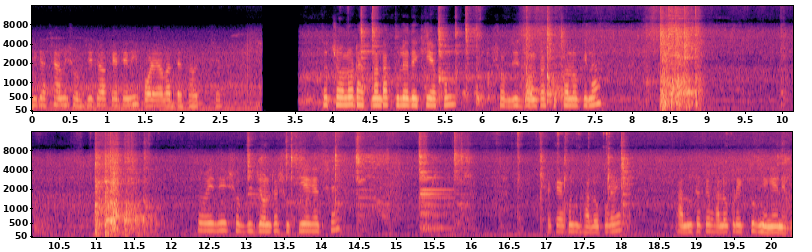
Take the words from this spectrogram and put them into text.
ঠিক আছে, আমি সবজিটা কেটে নিই, পরে আবার দেখা হচ্ছে। তো চলো, ঢাকনাটা খুলে দেখি এখন, সবজির জলটা শুকালো কিনা। তো এই যে সবজির জলটা শুকিয়ে গেছে, এটাকে এখন ভালো করে আলুটাকে ভালো করে একটু ভেঙে নেব।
